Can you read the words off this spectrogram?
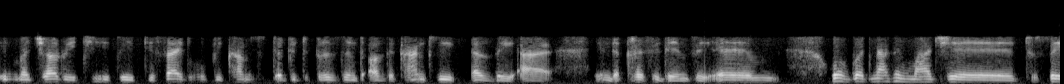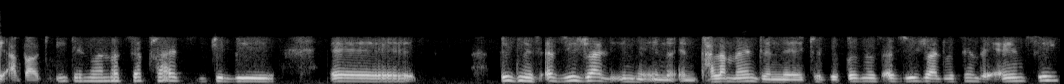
in majority. They decide who becomes deputy president of the country as they are in the presidency. Um, we've got nothing much uh, to say about it, and we're not surprised. It will be uh, business as usual in in, in Parliament and uh, to the business as usual within the ANC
